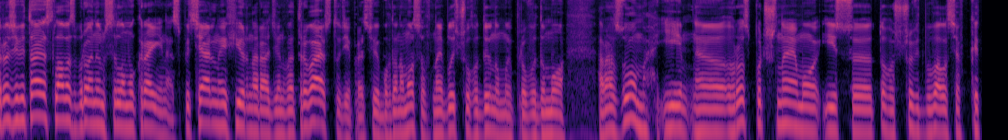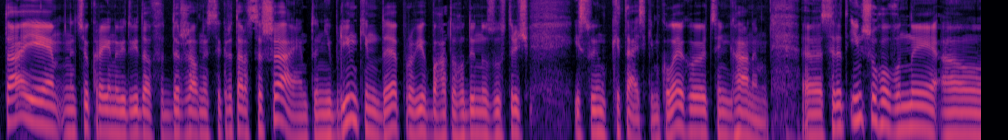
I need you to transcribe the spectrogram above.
Друзі, вітаю! Слава Збройним силам України! Спеціальний ефір на радіо НВ триває. В студії працює Богдан Амосов. Найближчу годину ми проведемо разом і е, розпочнемо із е, того, що відбувалося в Китаї. Цю країну відвідав державний секретар США Ентоні Блінкін, де провів багатогодинну зустріч із своїм китайським колегою Циньганем. Е, серед іншого вони е,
